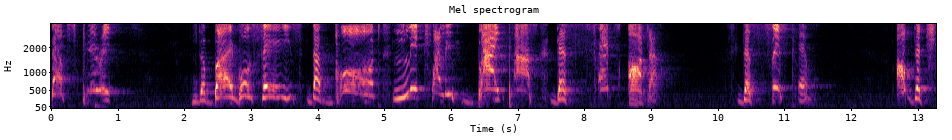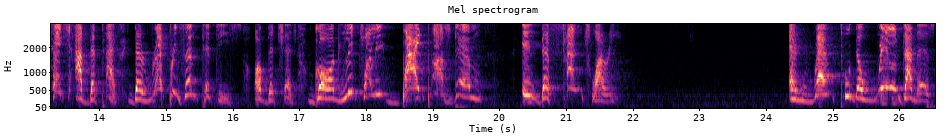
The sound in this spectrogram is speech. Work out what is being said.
that spirit. The Bible says that God literally bypassed the set order, the system of the church at the time, the representatives of the church. God literally bypassed them in the sanctuary and went to the wilderness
